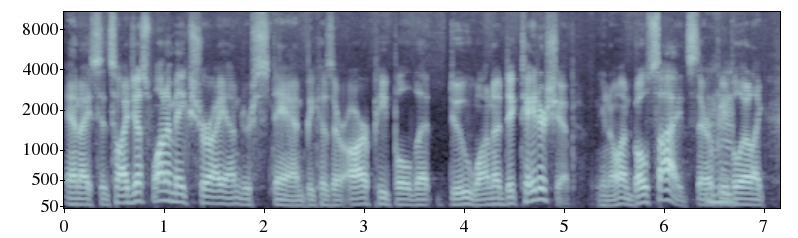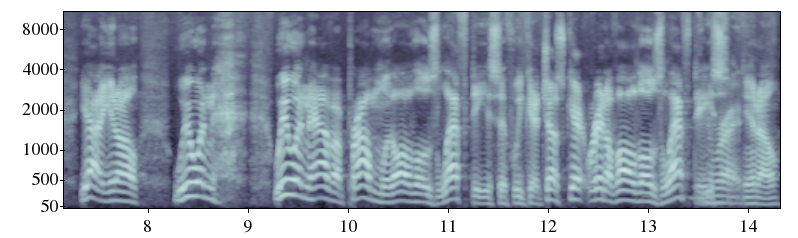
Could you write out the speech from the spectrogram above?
and I said, so I just want to make sure I understand because there are people that do want a dictatorship. You know, on both sides, there are people that are like, yeah, you know, we wouldn't we wouldn't have a problem with all those lefties if we could just get rid of all those lefties. Right. You know,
